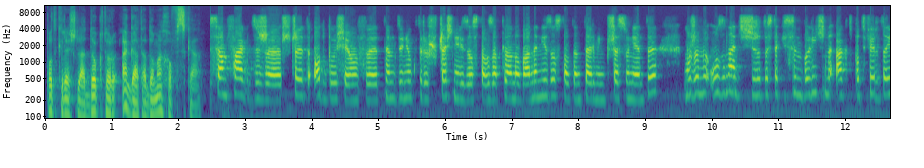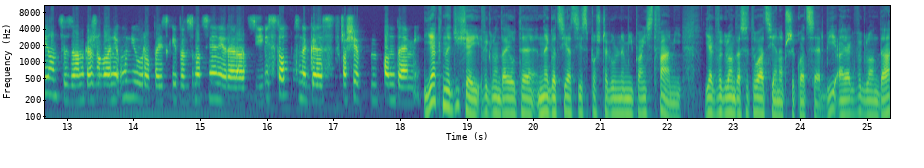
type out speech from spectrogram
podkreśla dr Agata Domachowska. Sam fakt, że szczyt odbył się w tym dniu, który już wcześniej został zaplanowany, nie został ten termin przesunięty, możemy uznać, że to jest taki symboliczny akt potwierdzający zaangażowanie Unii Europejskiej we wzmacnianie relacji. Istotny gest w czasie pandemii. Jak na dzisiaj wyglądają te negocjacje z poszczególnymi państwami? Jak wygląda sytuacja na przykład Serbii, a jak wygląda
